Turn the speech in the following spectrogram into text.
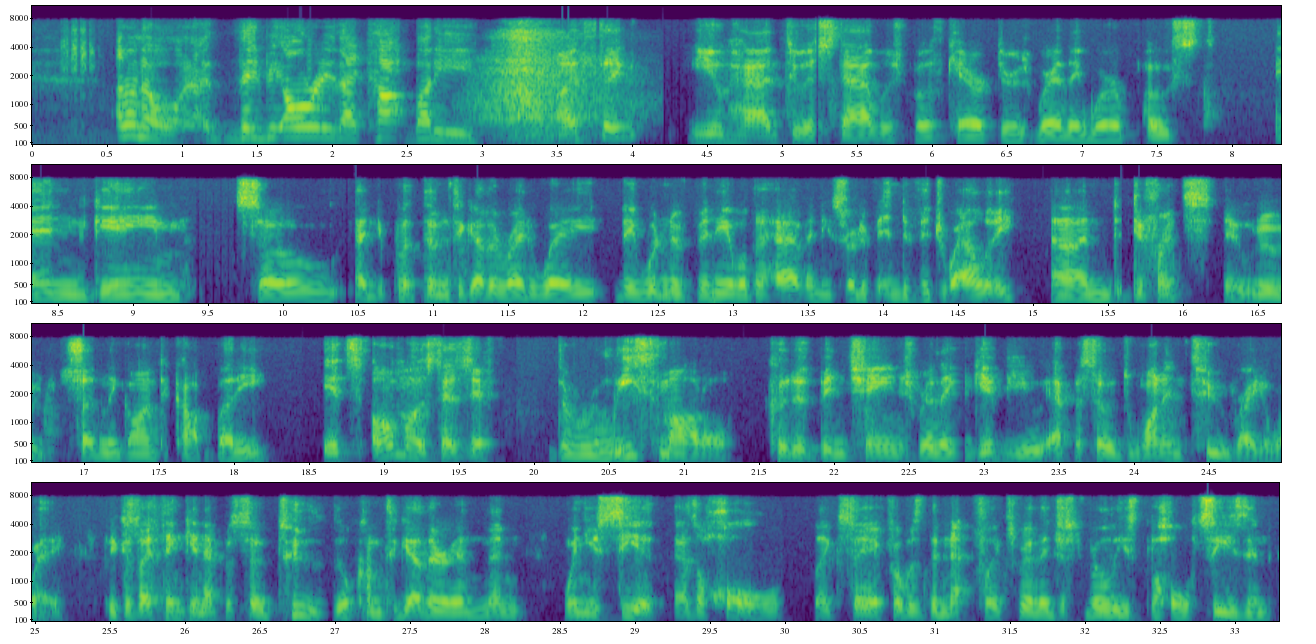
I don't know, they'd be already that cop buddy. I think you had to establish both characters where they were post Endgame. So, had you put them together right away, they wouldn't have been able to have any sort of individuality and difference. It would have suddenly gone to Cop Buddy. It's almost as if the release model could have been changed where they give you episodes one and two right away. Because I think in episode two, they'll come together, and then when you see it as a whole, like say if it was the Netflix where they just released the whole season,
